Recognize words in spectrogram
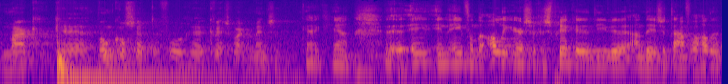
maak ik eh, woonconcepten voor eh, kwetsbare mensen. Kijk, ja. Eh, in- In een van de allereerste gesprekken die we aan deze tafel hadden,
